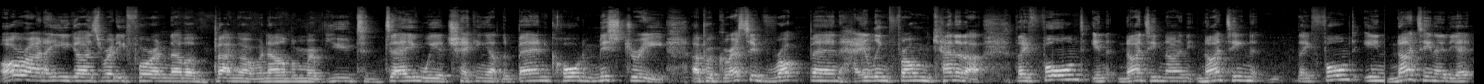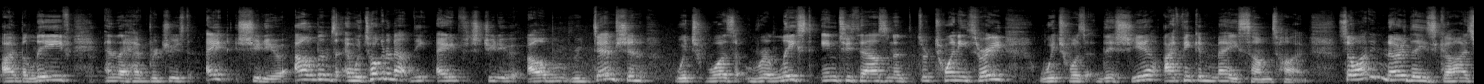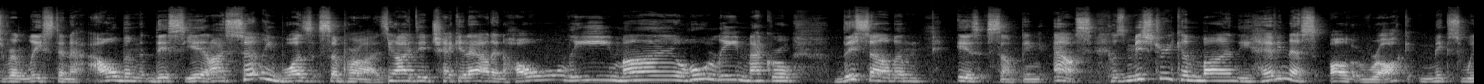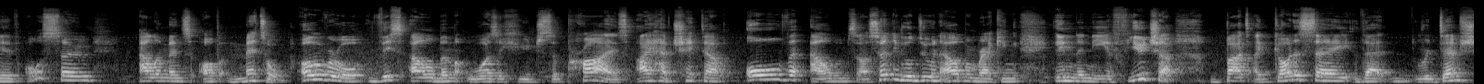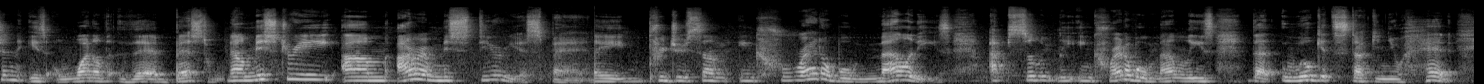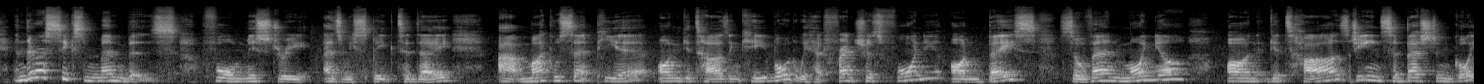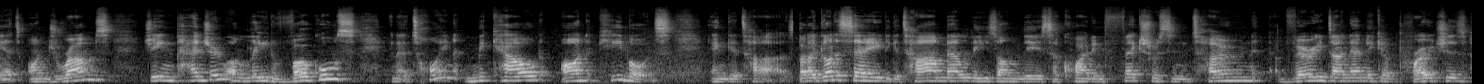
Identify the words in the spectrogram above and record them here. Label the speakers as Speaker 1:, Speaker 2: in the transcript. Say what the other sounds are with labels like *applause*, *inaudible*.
Speaker 1: Alright, are you guys ready for another banger of an album review? Today we are checking out the band called Mystery, a progressive rock band hailing from Canada. They formed in 1990, 19, they formed in 1988, I believe, and they have produced eight studio albums. And we're talking about the eighth studio album, Redemption, which was released in 2023, which was this year, I think in May sometime. So I didn't know these guys released an album this year. I certainly was surprised. I did check it out and holy my, holy mackerel, this album is something else. Because Mystery combined the heaviness of rock mixed with also elements of metal. Overall, this album was a huge surprise. I have checked out all the albums. I certainly will do an album ranking in the near future, but I gotta say that Redemption is one of their best. Now, Mystery um, are a mysterious band. They produce some incredible melodies, absolutely incredible melodies that will get stuck in your head. And there are six members for Mystery as we speak today. Uh, Michael St. Pierre on guitars and keyboard. We had Francis Fournier on bass, Sylvain Moineau on guitars, Jean Sebastian Goyette on drums, Jean Pageau on lead vocals, and Antoine Michaud on keyboards and guitars. But I gotta say, the guitar melodies on this are quite infectious in tone, very dynamic approaches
